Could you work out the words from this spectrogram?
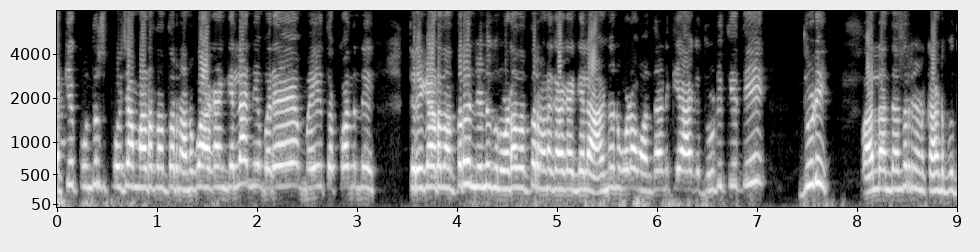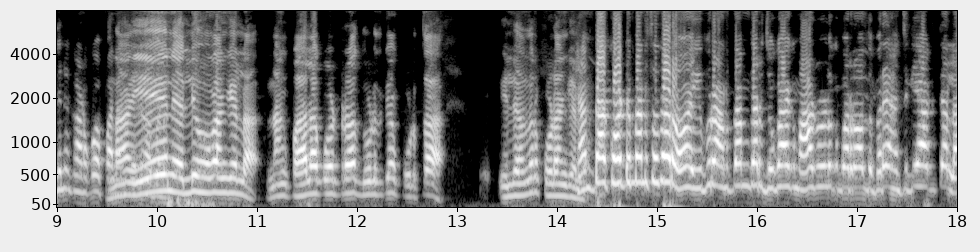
ಆಕೆ ಕುಂದ್ರಿಸಿ ಪೂಜಾ ಮಾಡದಂತ ನನಗೂ ಆಗಂಗಿಲ್ಲ. ನೀ ಬರೇ ಮೈ ತಕೊಂಡ್ ನೀ ತಿರುಗಾಡದಂತಾರ ನಿನಗ್ ನೋಡೋದಂತಾರ ನನಗ ಆಗಂಗಿಲ್ಲ. ಅಣ್ಣನ್ ಕೂಡ ಹೊಂದಾಣಿಕೆ ಆಗಿ ದುಡಿತಿದ್ದಿ. ದುಡಿ. ಅಲ್ಲ ಅಂತಂದ್ರೆ ನೀನ್ ಕಾಣ್ಬೋದಿನಿ ಕಾಣ್ಕೋಪ ನಾ ಏನ್ ಎಲ್ಲಿ ಹೋಗಂಗಿಲ್ಲ. ನಂಗ್ ಪಾಲ ಕೊಟ್ರ ದುಡ್ದಕ್ಕೆ ಕೊಡ್ತಾ. ಇಲ್ಲ ಅಂದ್ರೆ ಕೊಡಂಗಿಲ್ಲ. ಎಂತ ಕೊಟ್ಟ ಮನ್ಸದಾರೋ? ಇಬ್ರು ಅಣ್ತಮ್ದಾರ ಜುಗಾಗಿ ಮಾಡೋಳಕ್ ಅಂತ ಬರೇ ಹಂಚಿಕೆ ಆಗ್ತಲ್ಲ.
